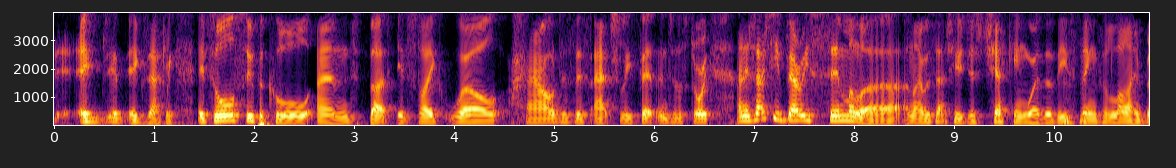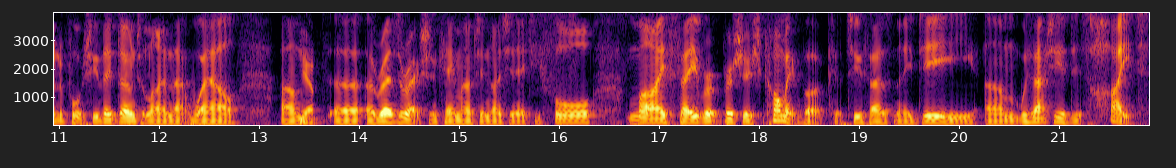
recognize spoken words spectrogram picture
Exactly. It's all super cool and but it's like well how does this actually fit into the story? And it's actually very similar and i was actually just checking whether these things align but unfortunately they don't align that well. Um, Yep. uh, a resurrection came out in 1984 my favorite british comic book 2000 ad um, was actually at its height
